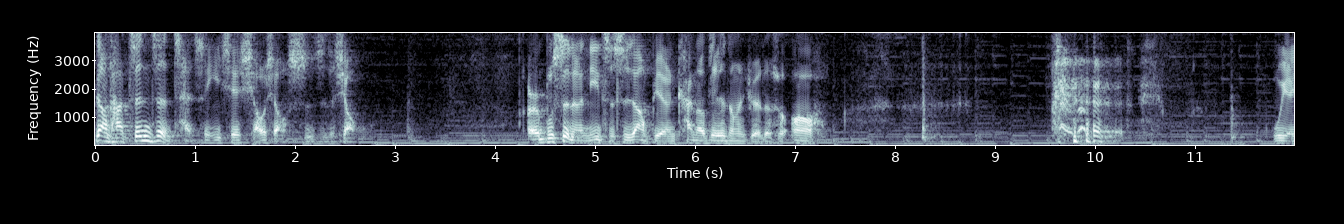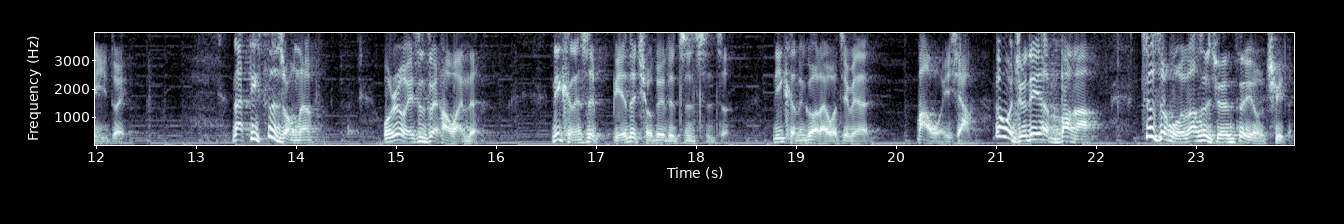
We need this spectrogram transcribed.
让它真正产生一些小小实质的效果，而不是呢，你只是让别人看到这些东西，觉得说哦，无言以对。那第四种呢，我认为是最好玩的，你可能是别的球队的支持者，你可能过来我这边骂我一下，那我觉得也很棒啊。这种我倒是觉得最有趣的。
